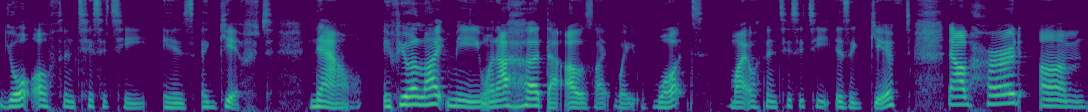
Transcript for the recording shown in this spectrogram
your authenticity is a gift. Now, if you're like me, when I heard that, I was like, wait, what? My authenticity is a gift. Now I've heard um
